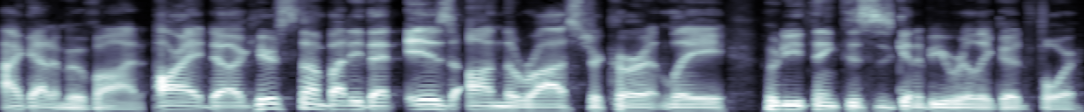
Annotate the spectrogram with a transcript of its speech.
I got to move on. All right, Doug. Here's somebody that is on the roster currently. Who do you think this is going to be really good for?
